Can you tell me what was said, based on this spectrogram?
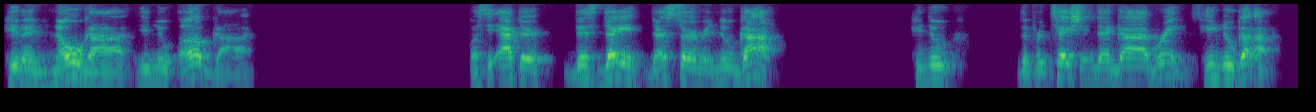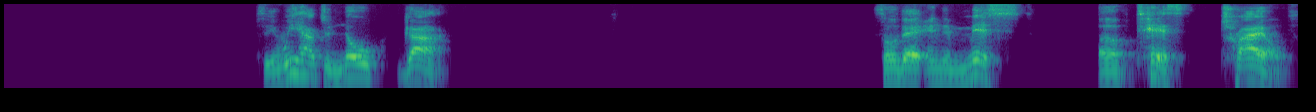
He didn't know God, he knew of God. But see, after this day, that servant knew God. He knew the protection that God brings. He knew God. See, we have to know God. So that in the midst of tests, trials,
